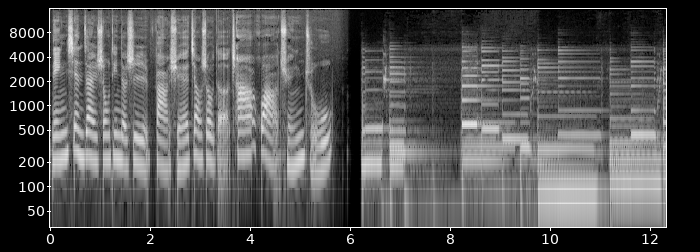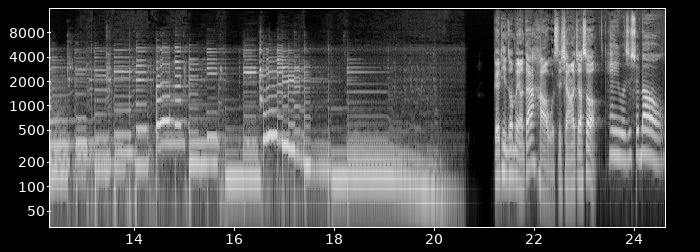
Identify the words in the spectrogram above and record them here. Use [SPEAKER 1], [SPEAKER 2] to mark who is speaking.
[SPEAKER 1] 您现在收听的是法学教授的插画群组。
[SPEAKER 2] 各位听众朋友，大家好，我是祥傲教授。
[SPEAKER 1] 嘿，我是水宝。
